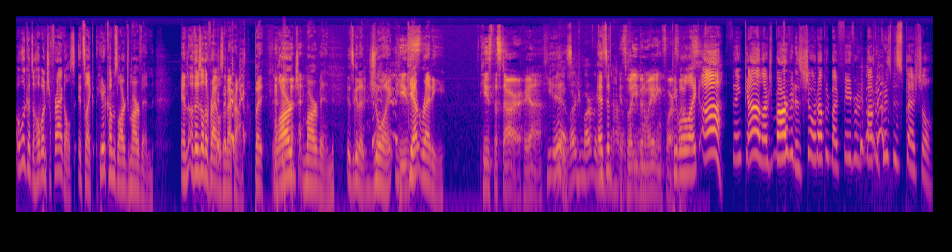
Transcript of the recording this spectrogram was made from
oh look, it's a whole bunch of Fraggles. It's like here comes Large Marvin. And oh, there's other Fraggles in the background, but Large Marvin is gonna join. He's- Get ready, He's the star. Yeah, he Yeah, is. Large Marvin. As is if- the it's what you've been waiting for. People are like, ah, thank God, Large Marvin is showing up in my favorite Muppet Christmas special.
